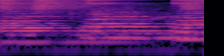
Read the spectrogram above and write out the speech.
Just one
